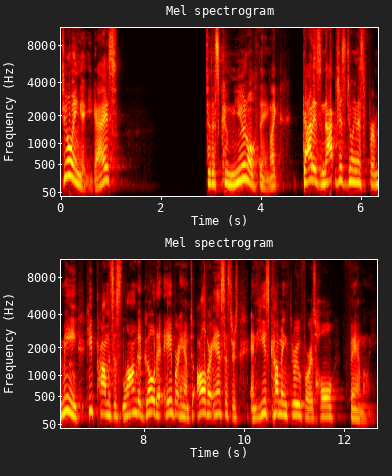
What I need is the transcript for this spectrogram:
doing it, you guys. To this communal thing. Like, God is not just doing this for me. He promised this long ago to Abraham, to all of our ancestors, and he's coming through for his whole family.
